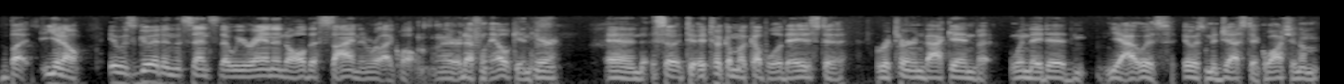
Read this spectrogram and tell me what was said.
but you know it was good in the sense that we ran into all this sign and we're like well there are definitely elk in here and so it, t- it took them a couple of days to return back in but when they did yeah it was it was majestic watching them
